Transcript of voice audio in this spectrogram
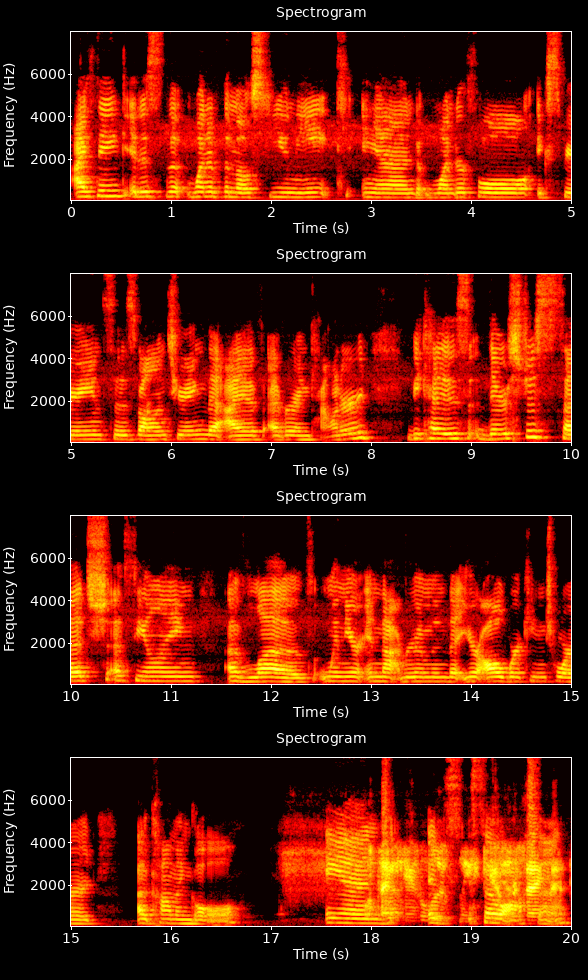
I think it is the, one of the most unique and wonderful experiences volunteering that I have ever encountered because there's just such a feeling of love when you're in that room and that you're all working toward a common goal. And Well, it's so Yeah, for saying awesome.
